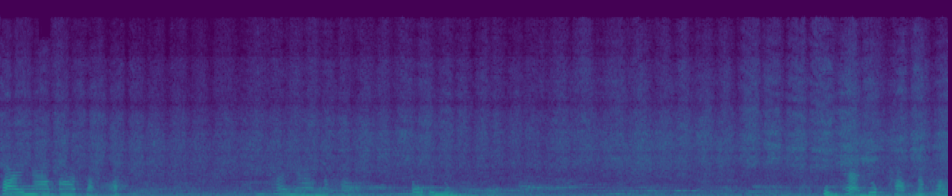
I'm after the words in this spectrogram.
พายงามอาสาที่พายงามนะคะ โตเป็นหนุ่มแล้วขุนแผนยกทัพนะคะ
